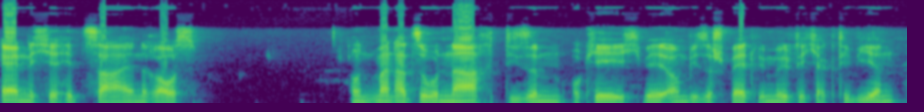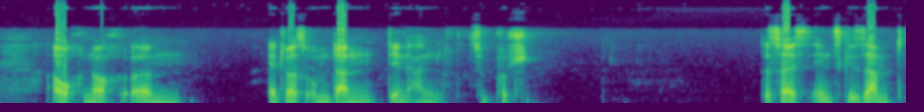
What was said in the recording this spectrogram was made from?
ähnliche Hitzahlen raus. Und man hat so nach diesem, okay, ich will irgendwie so spät wie möglich aktivieren, auch noch ähm, etwas, um dann den Angriff zu pushen. Das heißt, insgesamt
